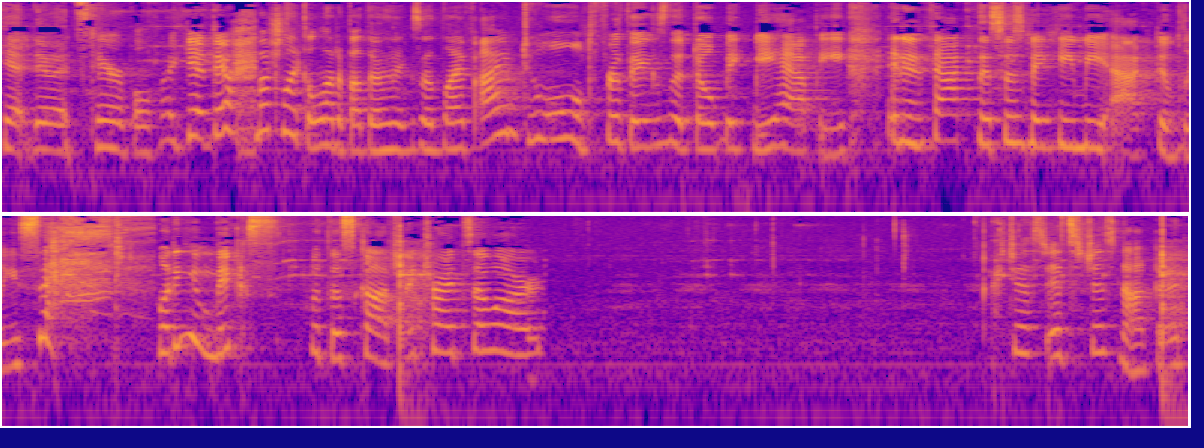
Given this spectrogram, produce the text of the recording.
Can't do it. It's terrible. I can't do it. Much like a lot of other things in life, I'm too old for things that don't make me happy. And in fact, this is making me actively sad. what do you mix with the scotch? I tried so hard. I just, it's just not good.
